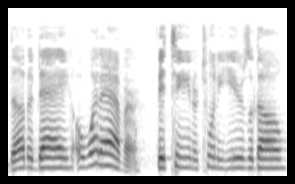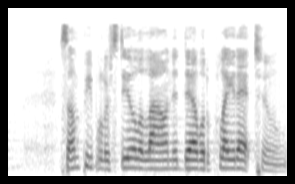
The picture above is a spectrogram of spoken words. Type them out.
the other day or whatever, 15 or 20 years ago. Some people are still allowing the devil to play that tune.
